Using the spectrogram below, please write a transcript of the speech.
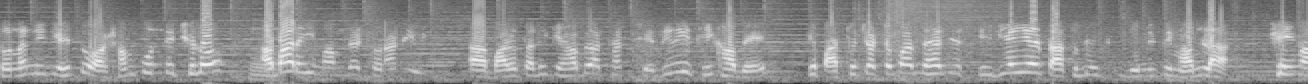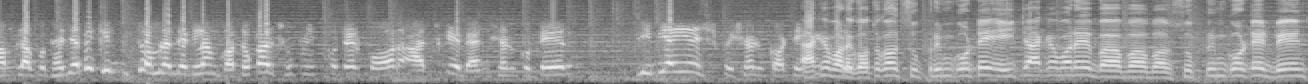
শুনানি যেহেতু অসম্পূর্ণ ছিল আবার এই মামলার শুনানি বারো তারিখে হবে অর্থাৎ সেদিনই ঠিক হবে যে পার্থ চট্টোপাধ্যায়ের যে সিবিআই এর প্রাথমিক দুর্নীতি মামলা সেই মামলা কোথায় যাবে? কিন্তু আমরা দেখলাম গতকাল সুপ্রিম কোর্টের পর আজকে ব্যাংসার কোর্টের সিবিআই এর স্পেশাল কোর্টে একেবারে গতকাল সুপ্রিম কোর্টে এইটা একেবারে সুপ্রিম কোর্টের বেঞ্চ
